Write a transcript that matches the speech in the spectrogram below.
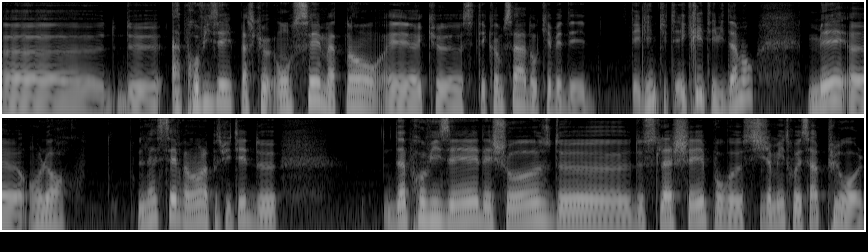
de improviser, parce qu'on sait maintenant et que c'était comme ça. Donc il y avait des, des lignes qui étaient écrites, évidemment, mais euh, on leur laissait vraiment la possibilité de d'improviser des choses, de, de se lâcher pour, euh, si jamais ils trouvaient ça plus drôle.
